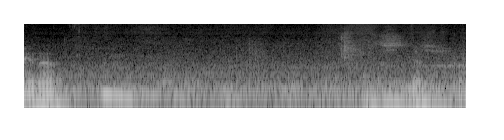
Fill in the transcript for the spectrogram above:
Nasa kamay, ano? Hmm. Ganito.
